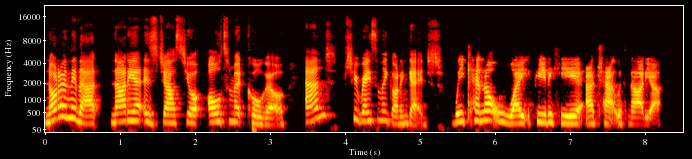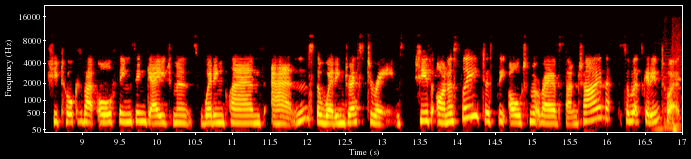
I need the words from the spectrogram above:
Not only that, Nadia is just your ultimate cool girl, and she recently got engaged. We cannot wait for you to hear our chat with Nadia. She talks about all things engagements, wedding plans, and the wedding dress dreams. She's honestly just the ultimate ray of sunshine. So let's get into it.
